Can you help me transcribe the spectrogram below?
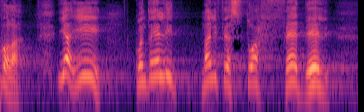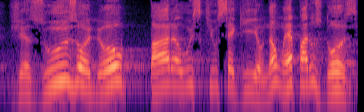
vou lá. E aí, quando ele manifestou a fé dele, Jesus olhou para os que o seguiam, não é para os doze.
